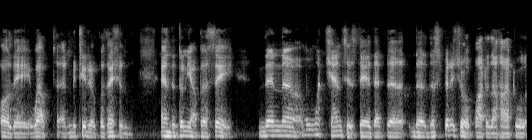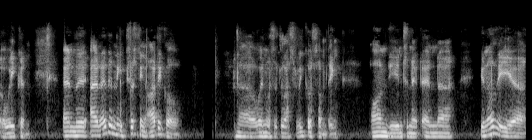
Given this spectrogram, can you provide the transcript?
all the wealth and material possessions, and the dunya per se, then uh, what chance is there that the, the the spiritual part of the heart will awaken? And uh, I read an interesting article uh, when was it last week or something on the internet. And uh, you know the uh,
